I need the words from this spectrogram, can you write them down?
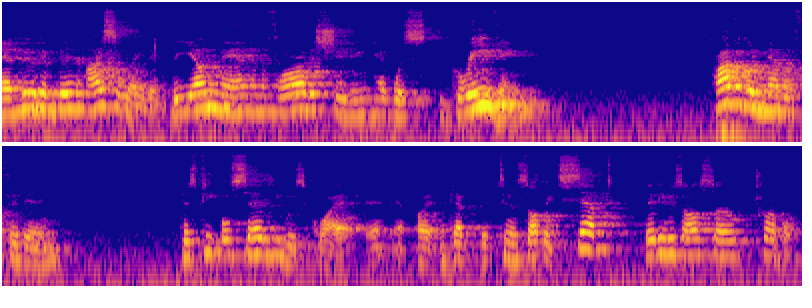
and who have been isolated. The young man in the Florida shooting was grieving, probably never fit in, because people said he was quiet and kept it to himself, except that he was also troubled.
